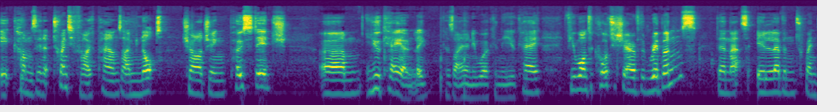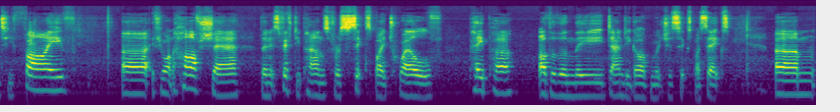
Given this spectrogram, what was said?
it comes in at £25. I'm not charging postage, um, UK only, because I only work in the UK. If you want a quarter share of the ribbons, then that's 11.25. Uh, if you want half share, then it's £50 for a 6 by 12 paper, other than the Dandy Garden, which is 6 by 6 um,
